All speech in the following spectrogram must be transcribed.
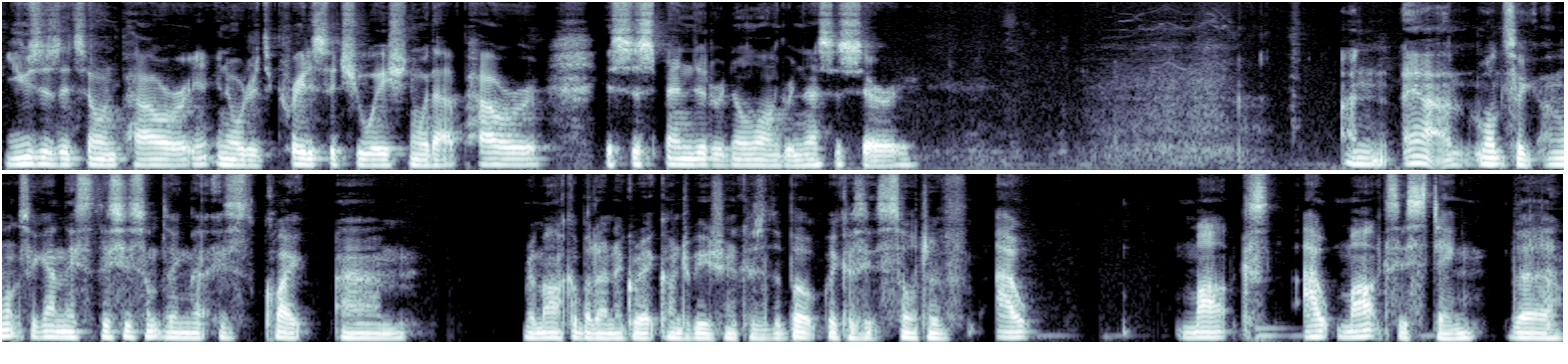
uses its own power in, in order to create a situation where that power is suspended or no longer necessary. And yeah, and once again, and once again, this this is something that is quite um, remarkable and a great contribution because of the book, because it's sort of out Marx out Marxisting the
